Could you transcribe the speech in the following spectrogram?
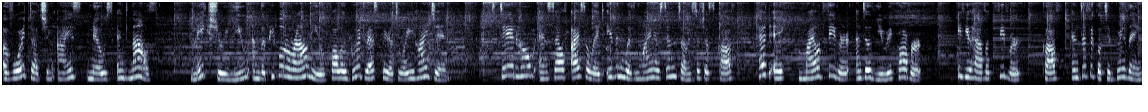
Avoid touching eyes, nose, and mouth. Make sure you and the people around you follow good respiratory hygiene. Stay at home and self-isolate even with minor symptoms such as cough, headache, mild fever until you recover. If you have a fever, cough, and difficulty breathing,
